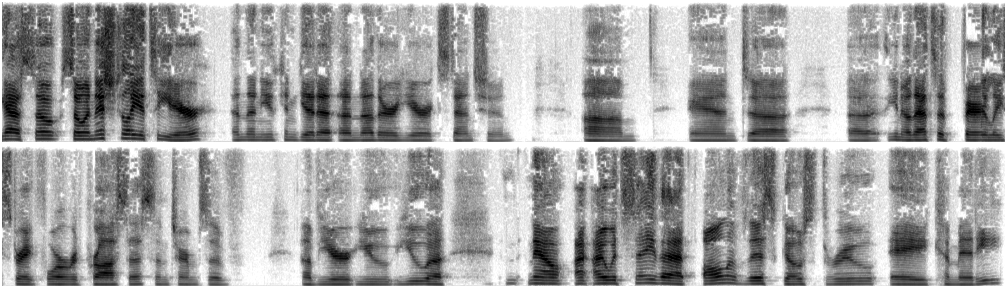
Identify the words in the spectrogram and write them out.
Yeah, so so initially it's a year, and then you can get a, another year extension, um, and uh, uh, you know that's a fairly straightforward process in terms of of your you you uh, now I, I would say that all of this goes through a committee.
